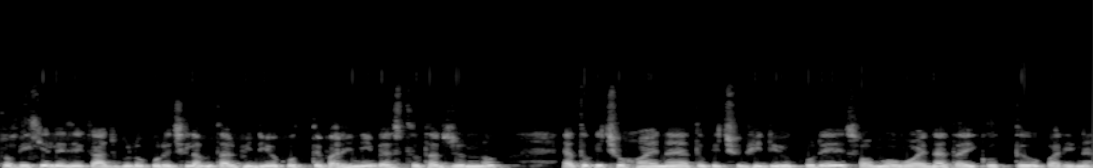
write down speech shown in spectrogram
তো বিকেলে যে কাজগুলো করেছিলাম, তার ভিডিও করতে পারিনি ব্যস্ততার জন্য। এত কিছু হয় না, এত কিছু ভিডিও করে সম্ভব হয় না, তাই করতেও পারি না।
